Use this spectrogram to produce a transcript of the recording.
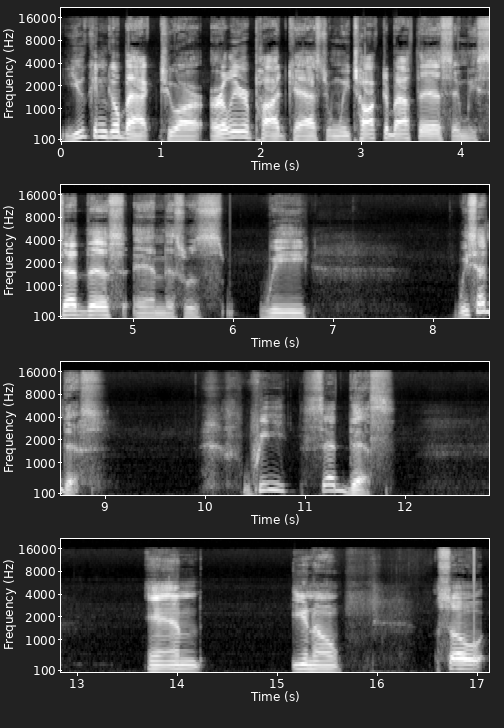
You can go back to our earlier podcast when we talked about this and we said this and this was we we said this. We said this. And you know, so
